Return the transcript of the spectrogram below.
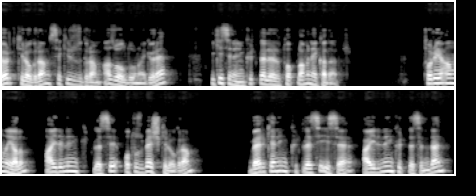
4 kilogram 800 gram az olduğuna göre ikisinin kütleleri toplamı ne kadardır? Soruyu anlayalım. Aylin'in kütlesi 35 kilogram. Berke'nin kütlesi ise Aylin'in kütlesinden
